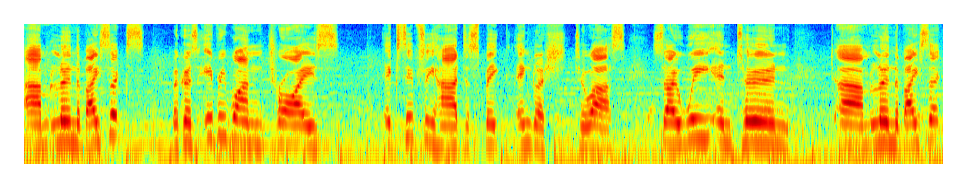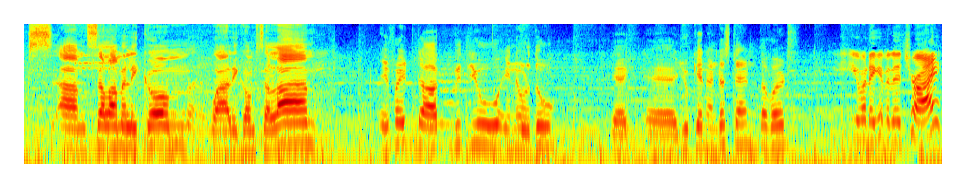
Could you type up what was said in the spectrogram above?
um, learn the basics because everyone tries exceptionally hard to speak English to us. So we in turn um, learn the basics. Um, salam alaikum, wa alaikum salam. If I talk with you in Urdu, yeah, uh, you can understand the words. you want to give it a try?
